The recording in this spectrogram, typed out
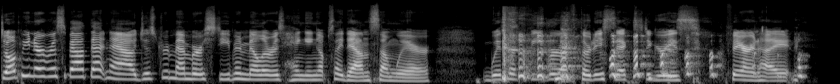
don't be nervous about that now. Just remember, Stephen Miller is hanging upside down somewhere with a fever of 36 degrees Fahrenheit.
